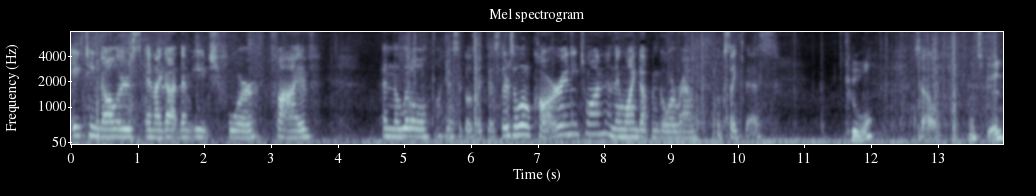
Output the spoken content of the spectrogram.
18 dollars and I got them each for five. And the little, I guess it goes like this. There's a little car in each one and they wind up and go around. Looks like this. Cool. So, That's good.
